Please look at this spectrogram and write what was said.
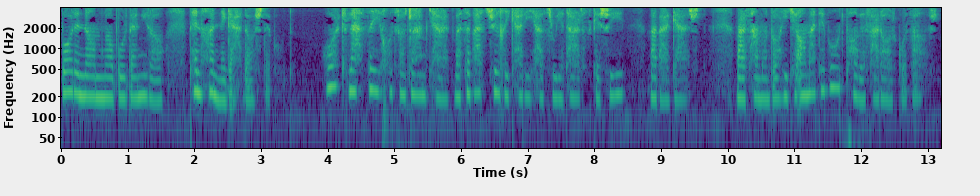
بار نام نابردنی را پنهان نگه داشته بود. اورک لحظه خود را جمع کرد و سپس جیغی کریه از روی ترس کشید و برگشت و از همان راهی که آمده بود پا به فرار گذاشت.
